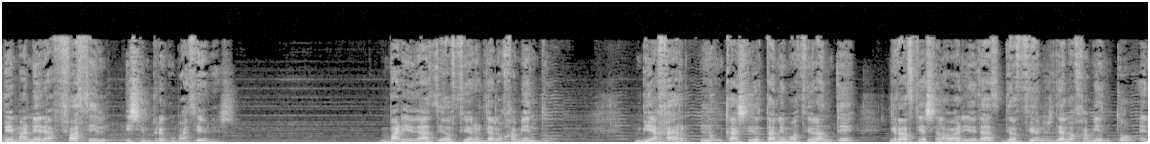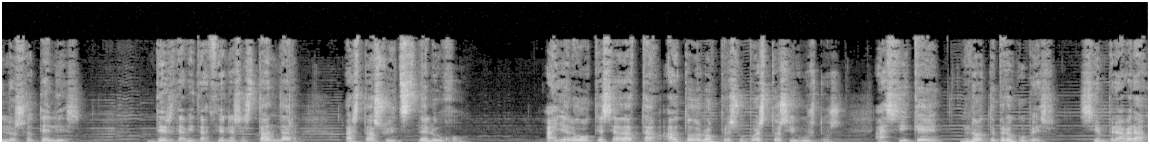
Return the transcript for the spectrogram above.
de manera fácil y sin preocupaciones. Variedad de opciones de alojamiento. Viajar nunca ha sido tan emocionante gracias a la variedad de opciones de alojamiento en los hoteles, desde habitaciones estándar hasta suites de lujo. Hay algo que se adapta a todos los presupuestos y gustos, así que no te preocupes, siempre habrá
